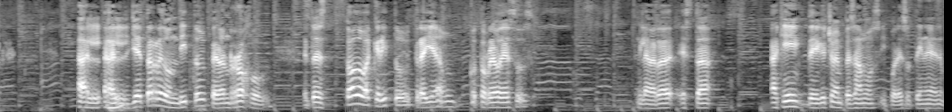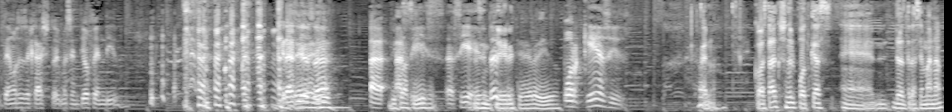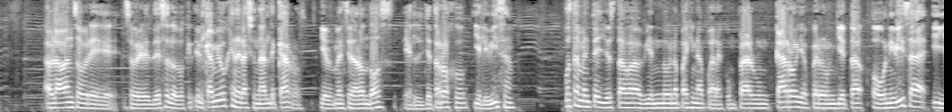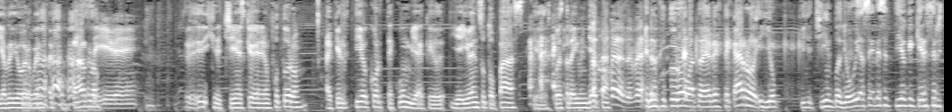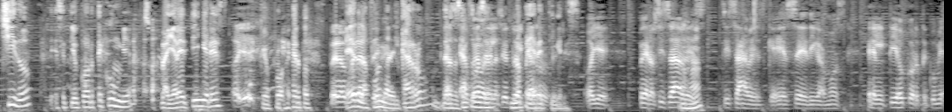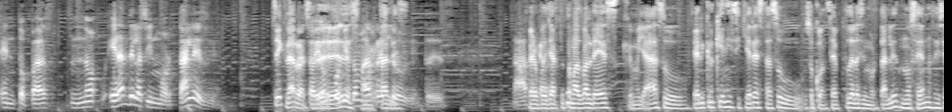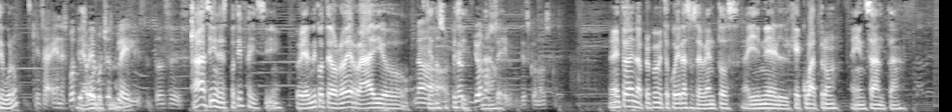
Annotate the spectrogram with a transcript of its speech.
al, al Jetta redondito, pero en rojo. Entonces, todo vaquerito traía un cotorreo de esos. Y la verdad está Aquí, de hecho, empezamos y por eso tiene- tenemos ese hashtag. Me sentí ofendido. Gracias a, a Dijo así, así. es, Entonces. ¿por qué así es? Bueno, cuando estaba escuchando el podcast eh, durante la semana, hablaban sobre, sobre eso, el cambio generacional de carros. Y mencionaron dos, el Jetta Rojo y el Ibiza. Justamente yo estaba viendo una página para comprar un carro, ya fuera un Jetta o un Ibiza, y ya me dio vergüenza comprarlo. Sí, ve. Y dije, ching, es que en un futuro, aquel tío Cortecumbia que iba en su Topaz, que después trae un Jetta, Espérate, espérate. en un futuro va a traer este carro. Y yo dije, ching, pues yo voy a ser ese tío que quiere ser chido, ese tío corte cumbia, su playera de tigres, Oye, que por cierto, pero es la funda del carro, de los asientos huevo, a del ser asiento una del playera de carro, tigres. Oye, pero sí sabes, Ajá. sí sabes que ese, digamos, el tío Cortecumbia en Topaz, no, eran de las inmortales, güey. Sí, claro, Todavía un poquito más retro, güey. Entonces, no, Pero pues ya. Tomás Valdés, como ya su, creo que ni siquiera está su, su concepto de las inmortales, no sé, no estoy seguro. ¿Quién sabe? En Spotify Ya hay muchos playlists, entonces. Ah, sí, en Spotify sí, pero ya en el cotorreo de radio, No, ya no supe creo- si- yo no, sé, desconozco. Ahorita en la prepa me tocó ir a sus eventos, ahí en el G4, ahí en Santa,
